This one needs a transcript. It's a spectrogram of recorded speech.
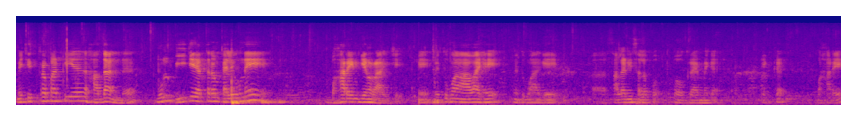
මේ චිත්‍රපටය හදන්න මුල් බීජය ඇත්තටම පැලුනේ බහරෙන් කියන රාජ්‍යයේ. මේ මෙතුමා ආවා හේ මෙතුමාගේ සලනි සල ප්‍රෝග්‍රෑම් එක එක්ක බහරේ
